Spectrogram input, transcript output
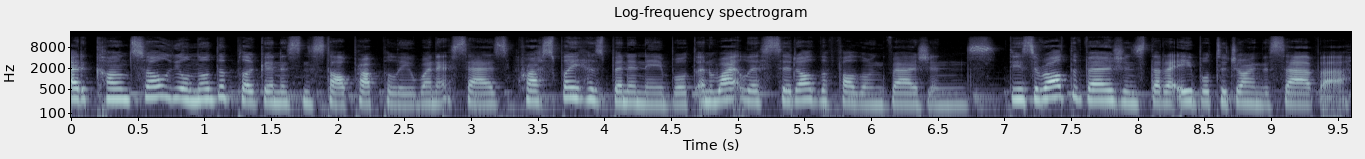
At console, you'll know the plugin is installed properly when it says crossplay has been enabled and whitelisted all the following versions. These are all the versions that are able to join the server.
